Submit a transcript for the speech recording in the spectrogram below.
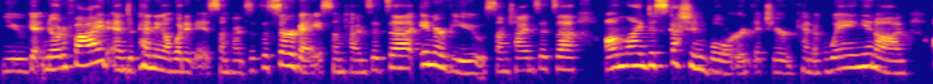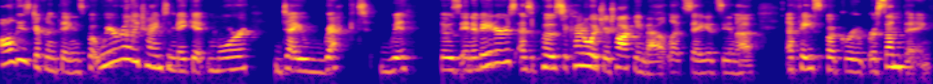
you get notified and depending on what it is, sometimes it's a survey, sometimes it's an interview, sometimes it's a online discussion board that you're kind of weighing in on, all these different things, but we're really trying to make it more direct with those innovators as opposed to kind of what you're talking about let's say it's in a, a facebook group or something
